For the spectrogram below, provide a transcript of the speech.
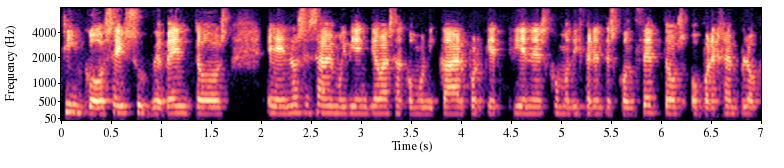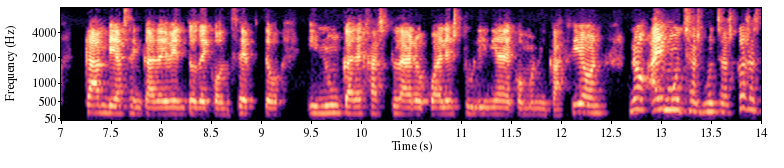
cinco o seis subeventos, eh, no se sabe muy bien qué vas a comunicar porque tienes como diferentes conceptos o, por ejemplo, cambias en cada evento de concepto y nunca dejas claro cuál es tu línea de comunicación. No, hay muchas, muchas cosas.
